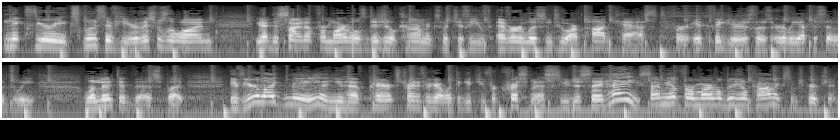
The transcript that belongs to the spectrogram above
Nick Fury exclusive here. This was the one you had to sign up for Marvel's digital comics, which, if you've ever listened to our podcast for It Figures, those early episodes, we lamented this. But if you're like me and you have parents trying to figure out what to get you for Christmas, you just say, hey, sign me up for a Marvel digital comics subscription.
